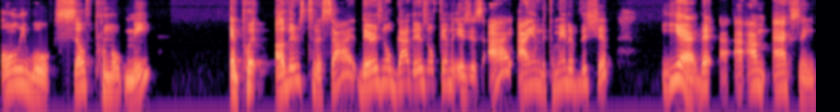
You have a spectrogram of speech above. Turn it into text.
only will self promote me and put others to the side, there is no God, there's no family. It's just I. I am the commander of this ship. Yeah, that I, I'm asking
